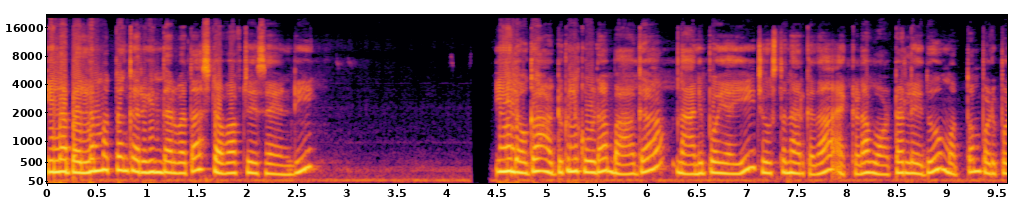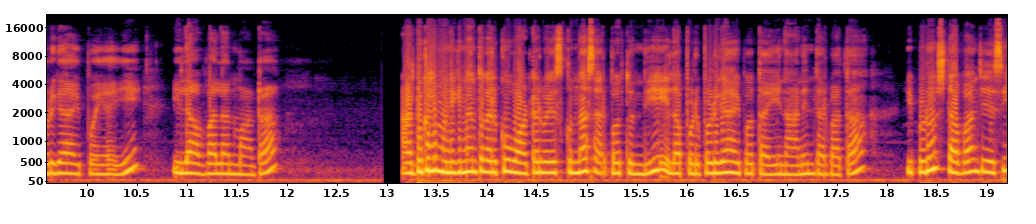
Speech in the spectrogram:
ఇలా బెల్లం మొత్తం కరిగిన తర్వాత స్టవ్ ఆఫ్ చేసేయండి. ఈలోగా అటుకులు కూడా బాగా నానిపోయాయి. చూస్తున్నారు కదా ఎక్కడ వాటర్ లేదు. మొత్తం పొడి పొడిగా అయిపోయాయి. ఇలా అవ్వాలన్నమాట. అటుకులు మునిగినంత వరకు వాటర్ వేసుకున్నా సరిపోతుంది. ఇలా పొడి పొడిగా అయిపోతాయి నానిన తర్వాత. ఇప్పుడు స్టవ్ ఆన్ చేసి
